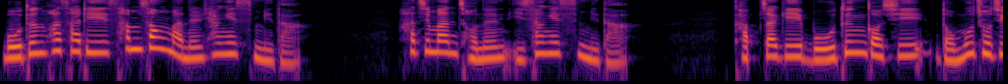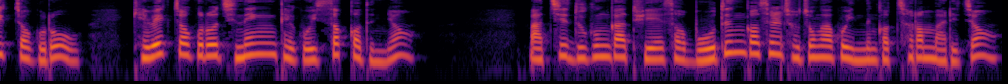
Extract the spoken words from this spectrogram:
모든 화살이 삼성만을 향했습니다. 하지만 저는 이상했습니다. 갑자기 모든 것이 너무 조직적으로 계획적으로 진행되고 있었거든요. 마치 누군가 뒤에서 모든 것을 조종하고 있는 것처럼 말이죠.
